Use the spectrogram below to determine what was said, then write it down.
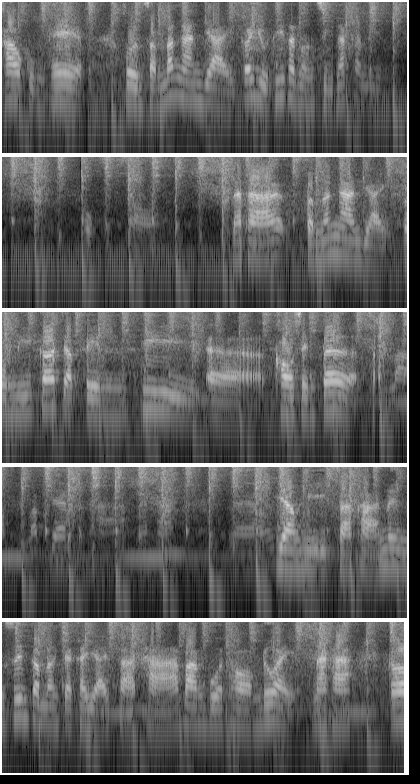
เข้ากรุงเทพ ส่วนสำนักงานใหญ่ก็อยู่ที่ถนนศรีนครินทร์62 นะคะสำนักงานใหญ่ตรงนี้ก็จะเป็นที่ call center สำหรับรับแจ้งปัญหานะคะแล้วยังมีอีกสาขาหนึ่งซึ่งกำลังจะขยายสาขาบางบัวทองด้วยนะคะ ก็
